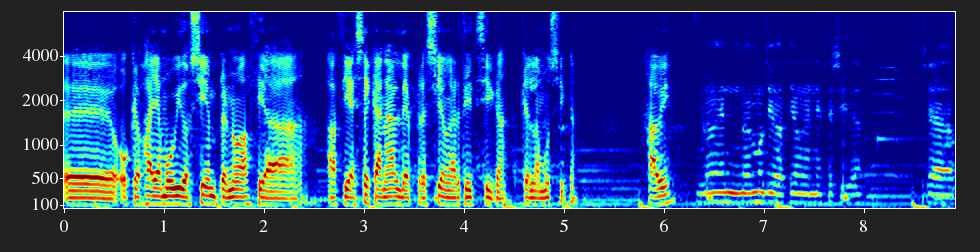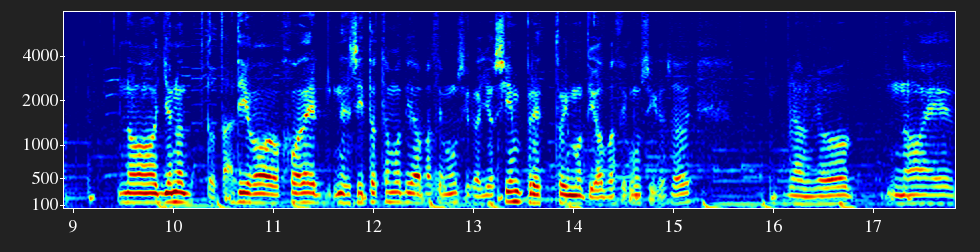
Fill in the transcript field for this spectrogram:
eh, o que os haya movido siempre, ¿no? Hacia, hacia ese canal de expresión artística que es la música. Javi. No es, no es motivación, es necesidad. O sea, no, yo no digo, joder, necesito estar motivado para hacer música. Yo siempre estoy motivado para hacer música, ¿sabes? Plan, yo no, he-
